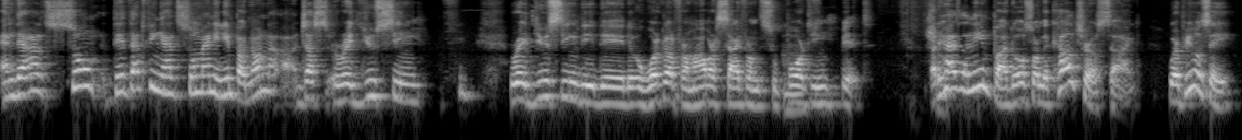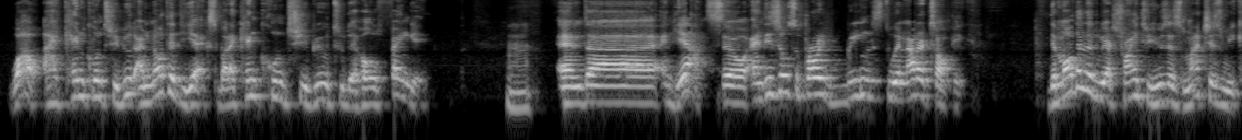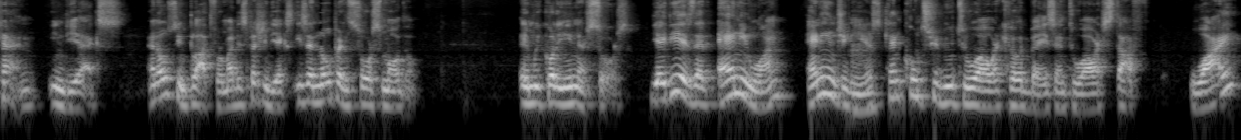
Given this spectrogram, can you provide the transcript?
And there are so that thing had so many impact, not just reducing reducing the, the, the workload from our side from the supporting mm. bit, but it has an impact also on the cultural side where people say, "Wow, I can contribute. I'm not a DX, but I can contribute to the whole thing." Mm and uh, and yeah so and this also probably brings to another topic the model that we are trying to use as much as we can in dx and also in platform but especially dx is an open source model and we call it inner source the idea is that anyone any engineers mm-hmm. can contribute to our code base and to our stuff why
